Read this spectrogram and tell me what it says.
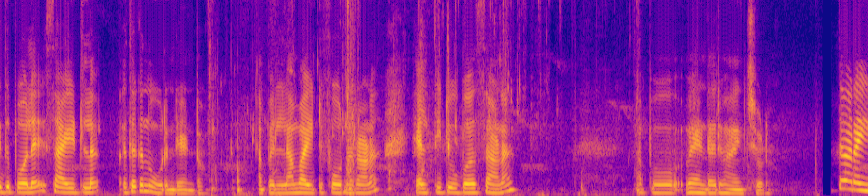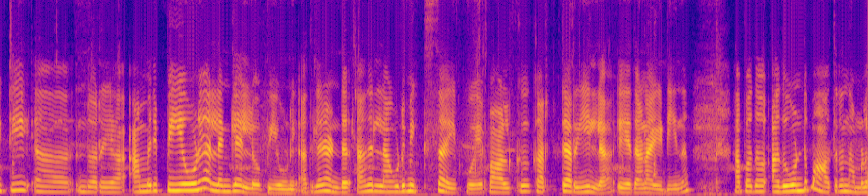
ഇതുപോലെ സൈഡിൽ ഇതൊക്കെ നൂറിന്റെ ഉണ്ടോ? അപ്പോൾ എല്ലാം വൈറ്റ് ഫോർണറാണ് ഹെൽത്തി ട്യൂബേഴ്സാണ് അപ്പോൾ വേണ്ടവർ വാങ്ങിച്ചോളൂ. അടുത്ത വെറൈറ്റി എന്താ പറയുക അമരി പിയോണി അല്ലെങ്കിൽ യെല്ലോ പിയോണി അതിൽ രണ്ട് അതെല്ലാം കൂടി മിക്സ് ആയിപ്പോയി. അപ്പോൾ ആൾക്ക് കറക്റ്റ് അറിയില്ല ഏതാണ് ഐ ഡിന്ന് അപ്പോൾ അത് അതുകൊണ്ട് മാത്രം നമ്മൾ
